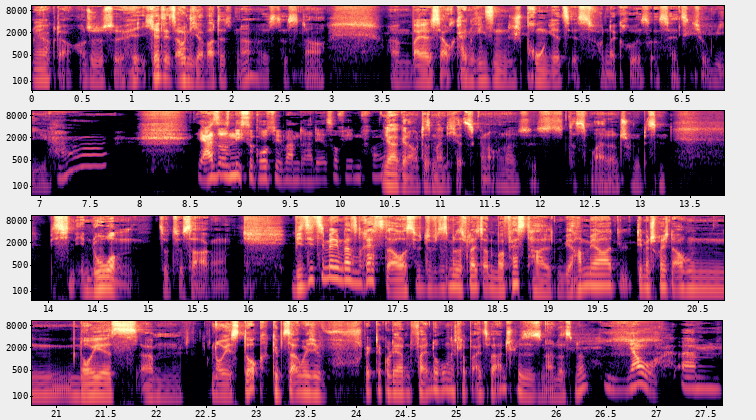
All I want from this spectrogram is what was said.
ja klar. Also das, ich hätte jetzt auch nicht erwartet, ne, dass das da, ähm, weil das ja auch kein Riesensprung jetzt ist von der Größe. Das ist jetzt nicht irgendwie. Ja, also nicht so groß wie beim 3DS auf jeden Fall. Ja, genau, das meine ich jetzt, genau. Das ist, das war dann schon ein bisschen, bisschen enorm sozusagen. Wie sieht es denn mit dem ganzen Rest aus, dass wir das vielleicht auch nochmal festhalten? Wir haben ja dementsprechend auch ein neues, ähm, neues Dock. Gibt es da irgendwelche spektakulären Veränderungen? Ich glaube, ein, zwei Anschlüsse sind anders, ne? Ja, ähm,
